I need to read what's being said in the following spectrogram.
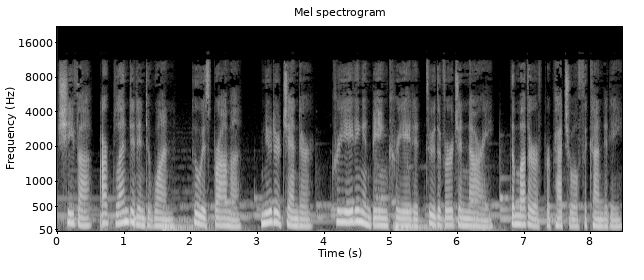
Shiva, are blended into one, who is Brahma, neuter gender, creating and being created through the Virgin Nari, the mother of perpetual fecundity.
